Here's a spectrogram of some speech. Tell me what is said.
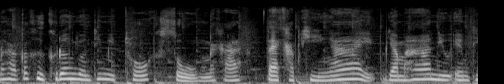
นะคะก็คือเครื่องยนต์ที่มีโทรคสูงนะคะ แต่ขับขี่ง่าย Yamaha New MT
